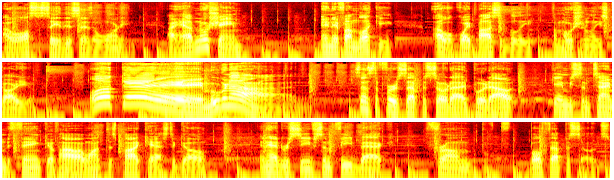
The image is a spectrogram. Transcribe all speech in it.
I will also say this as a warning I have no shame, and if I'm lucky, I will quite possibly emotionally scar you. Okay, moving on. Since the first episode I had put out gave me some time to think of how I want this podcast to go, and had received some feedback from both episodes.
